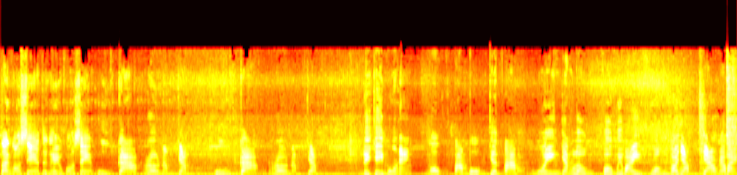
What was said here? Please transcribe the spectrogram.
Tên con xe, thương hiệu con xe UKR500 UKR500 địa chỉ mua hàng 184 trên 8 Nguyễn Văn Lượng, phường 17 quận Gò Vấp. Chào các bạn.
